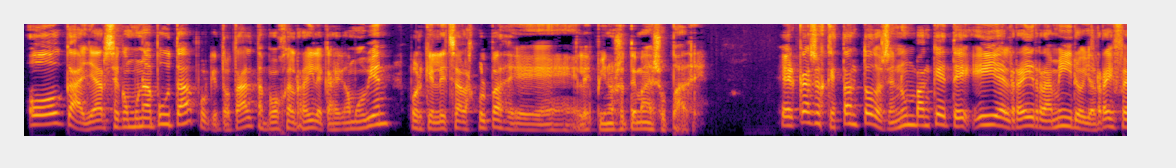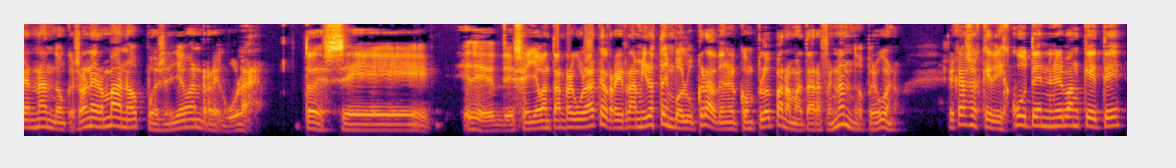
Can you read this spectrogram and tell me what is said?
o callarse como una puta, porque total, tampoco el rey le caiga muy bien, porque le echa las culpas del espinoso tema de su padre. El caso es que están todos en un banquete y el rey Ramiro y el rey Fernando, aunque son hermanos, pues se llevan regular. Entonces, se llevan tan regular que el rey Ramiro está involucrado en el complot para matar a Fernando. Pero bueno, el caso es que discuten en el banquete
